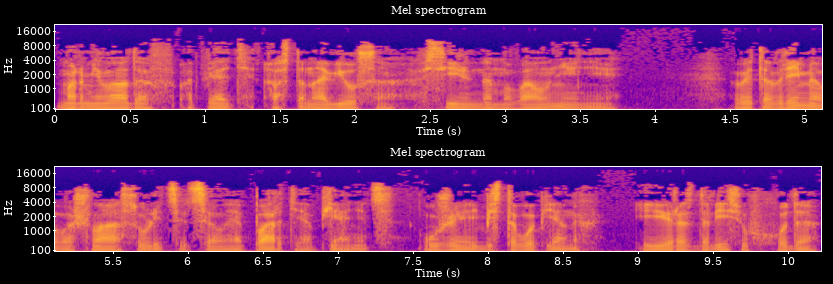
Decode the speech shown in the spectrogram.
Мармеладов опять остановился в сильном волнении. В это время вошла с улицы целая партия пьяниц, уже и без того пьяных, и раздались у входа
